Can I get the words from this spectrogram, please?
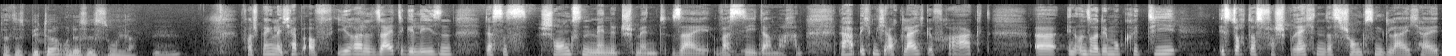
Das ist bitter und es ist so, ja. Mhm. Frau Spengler, ich habe auf Ihrer Seite gelesen, dass das Chancenmanagement sei, was Sie da machen. Da habe ich mich auch gleich gefragt, äh, in unserer Demokratie ist doch das Versprechen, dass Chancengleichheit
